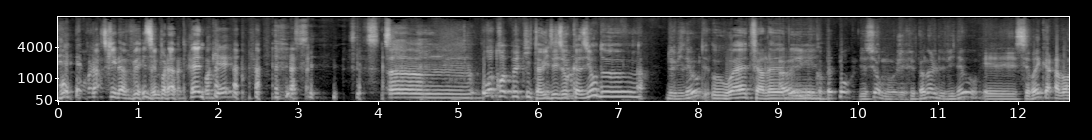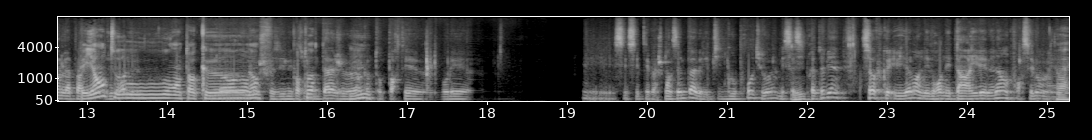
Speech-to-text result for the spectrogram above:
bon, pour ce qu'il a fait, c'est pas la peine. Ok. euh, autre petite. T'as eu des occasions de. Ah, de vidéos Ouais, de faire le. Ah oui, complètement, bien sûr. Moi, j'ai fait pas mal de vidéos. Et c'est vrai qu'avant la partie. Payante ou en tant que. Non, non, je faisais mes pour petits montages mmh. quand on partait euh, voler. Euh, c'était vachement sympa avec les petites GoPro, tu vois, mais ça s'y mmh. prête bien. Sauf que, évidemment, les drones étant arrivés maintenant, forcément. Ouais.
